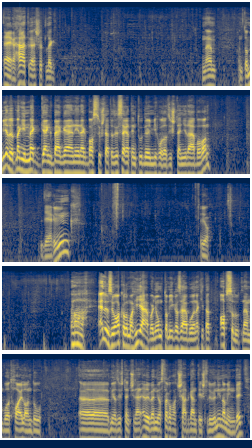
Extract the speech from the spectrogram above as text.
Erre hátra esetleg. Nem. Nem tudom, mielőtt megint meggangbangelnének basszus, tehát azért szeretném tudni, hogy mi hol az Isten nyilába van. Gyerünk. Jó. Ah, előző alkalommal hiába nyomtam igazából neki, tehát abszolút nem volt hajlandó uh, mi az Isten csinál, elővenni azt a rohadt sátgánt és lőni, na mindegy.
